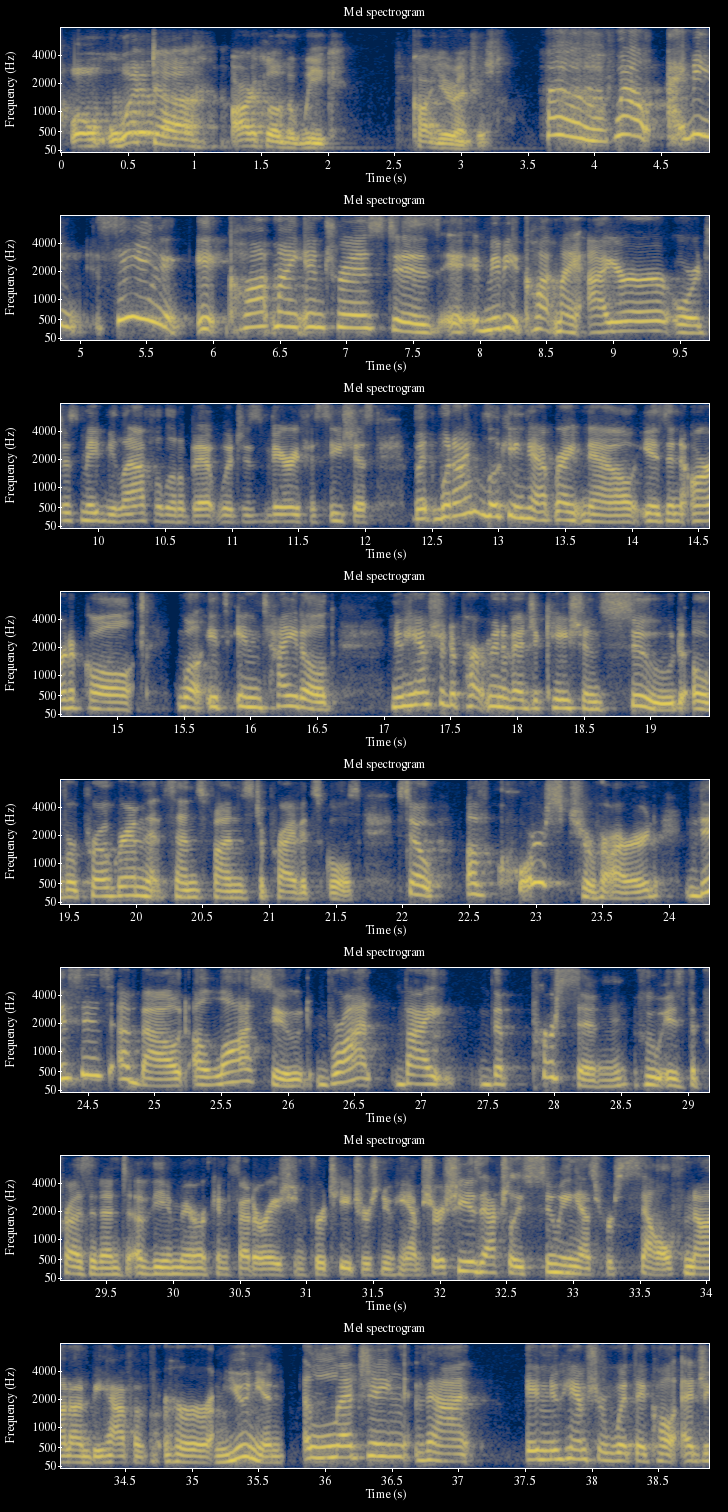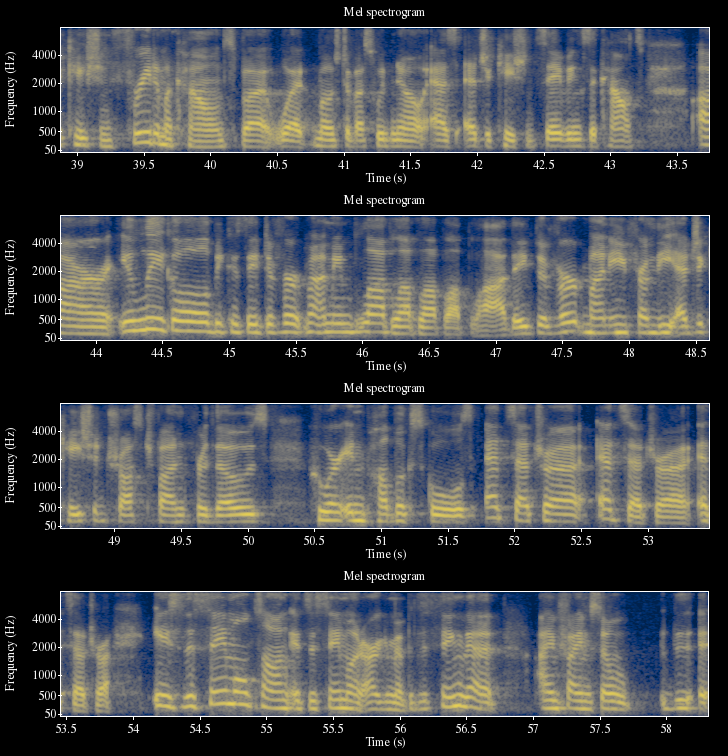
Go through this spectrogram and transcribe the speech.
Well, what uh, article of the week caught your interest? Oh, well, I mean, saying it caught my interest is it, maybe it caught my ire or just made me laugh a little bit, which is very facetious. But what I'm looking at right now is an article. Well, it's entitled New Hampshire Department of Education sued over program that sends funds to private schools. So, of course, Gerard, this is about a lawsuit brought by the person who is the president of the American Federation for Teachers New Hampshire. She is actually suing as herself, not on behalf of her union, alleging that in New Hampshire what they call education freedom accounts, but what most of us would know as education savings accounts, are illegal because they divert, I mean, blah, blah, blah, blah, blah. They divert money from the education trust fund for those who are in public schools, et cetera, et cetera, et cetera. It's the same old song, it's the same old argument. But the thing that I find so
